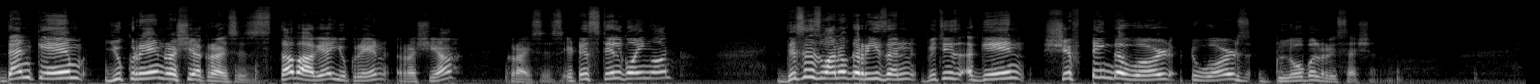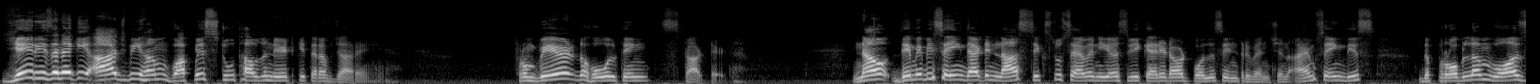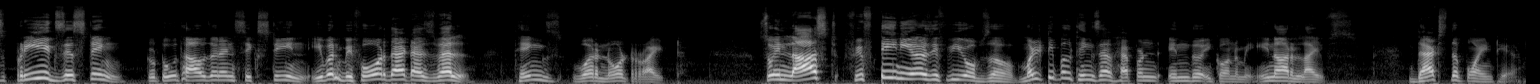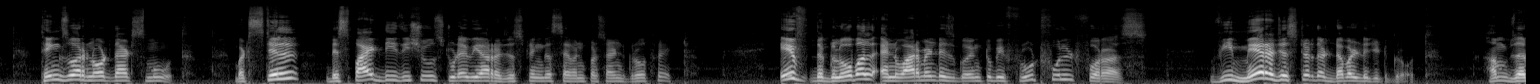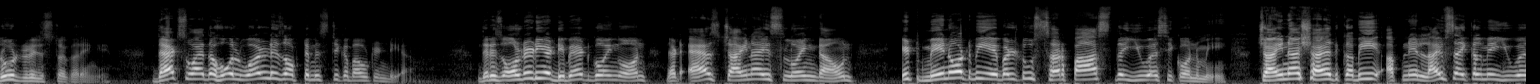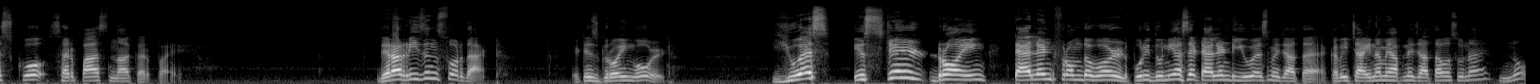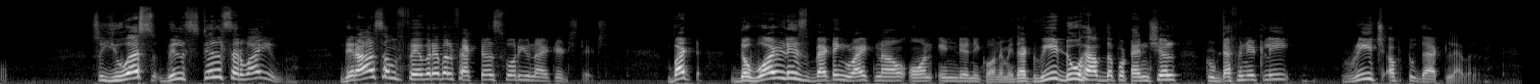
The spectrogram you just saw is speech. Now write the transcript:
Then came Ukraine Russia crisis तब आ गया Ukraine Russia crisis it is still going on this is one of the reason which is again shifting the world towards global recession. ये रीजन है कि आज भी हम वापस 2008 की तरफ़ जा रहे हैं। From where the whole thing started. Now, they may be saying that in last 6 to 7 years we carried out policy intervention. I am saying this the problem was pre-existing to 2016 even before that as well things were not right. So, in last 15 years if we observe multiple things have happened in the economy in our lives that is the point here. Things were not that smooth, but still despite these issues today we are registering the 7 percent growth rate. If the global environment is going to be fruitful for us, we may register the double digit growth. हम ज़रूर register करेंगे. That's why the whole world is optimistic about India. There is already a debate going on that as China is slowing down, it may not be able to surpass the US economy China शायद कभी अपने life cycle में US को सरपास ना कर पाए There are reason for that it is growing old US is still drawing talent from the world पूरी दुनिया से टैलेंट यूएस में जाता है कभी चाइना में आपने जाता हुआ सुना है no so US will still survive there are some favourable factors for United States but the world is betting right now on Indian economy that we do have the potential to definitely reach up to that level.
